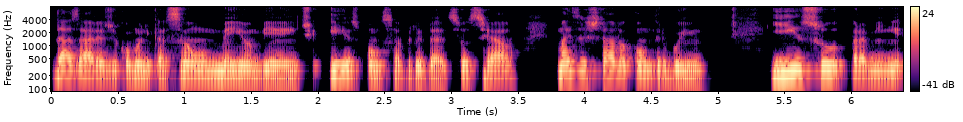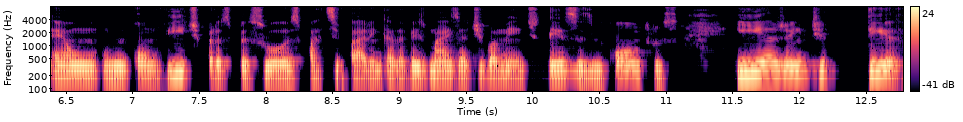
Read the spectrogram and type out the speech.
das áreas de comunicação, meio ambiente e responsabilidade social, mas estava contribuindo. E isso, para mim, é um, um, convite para as pessoas participarem cada vez mais ativamente desses encontros e a gente ter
